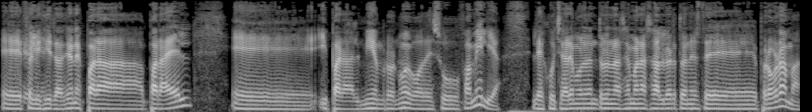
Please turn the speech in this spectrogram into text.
eh, felicitaciones para, para él eh, y para el miembro nuevo de su familia. Le escucharemos dentro de unas semanas a Alberto en este programa.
